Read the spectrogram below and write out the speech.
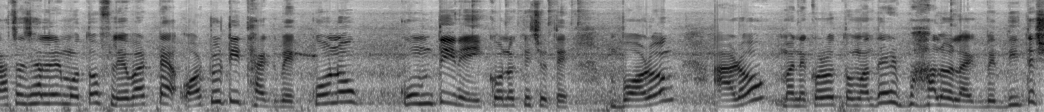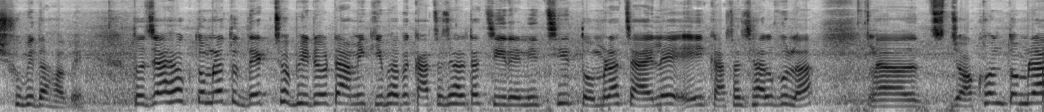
কাঁচা ঝালের মতো ফ্লেভারটা অটুটি থাকবে, কোনো কমতি নেই কোনো কিছুতে, বরং আরও মানে করো তোমাদের ভালো লাগবে, দিতে সুবিধা হবে। তো যাই হোক, তোমরা তো দেখছ ভিডিওটা, আমি কীভাবে কাঁচা ঝালটা চিড়ে নিচ্ছি, তোমরা চাইলে এই কাঁচা ঝালগুলা যখন তোমরা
